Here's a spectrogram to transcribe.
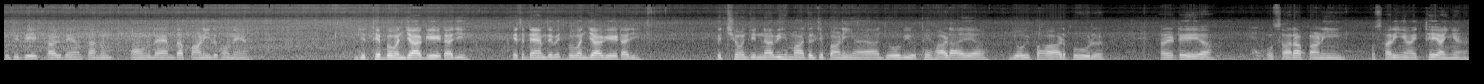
ਤੁਸੀਂ ਦੇਖ ਸਕਦੇ ਆ, ਤੁਹਾਨੂੰ ਪੌਂਗ ਡੈਮ ਦਾ ਪਾਣੀ ਦਿਖਾਉਂਦੇ ਆ। ਜਿੱਥੇ 52 ਗੇਟ ਆ ਜੀ। ਇਸ ਡੈਮ ਦੇ ਵਿੱਚ 52 ਗੇਟ ਆ ਜੀ। ਪਿੱਛੋਂ ਜਿੰਨਾ ਵੀ ਹਿਮਾਚਲ 'ਚ ਪਾਣੀ ਆਇਆ, ਜੋ ਵੀ ਉੱਥੇ ਹੜ੍ਹ ਆਏ ਆ, ਜੋ ਵੀ ਪਹਾੜ ਪੂੜ ਸਾਰੇ ਢੇ ਆ, ਉਹ ਸਾਰਾ ਪਾਣੀ, ਉਹ ਸਾਰੀਆਂ ਇੱਥੇ ਆਈਆਂ।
